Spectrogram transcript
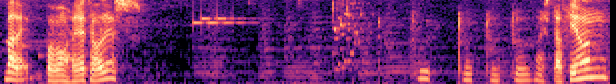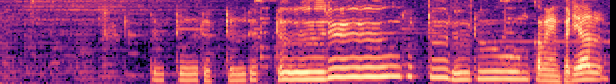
Vale, pues vamos allá, chavales. Estación. Un camino imperial.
